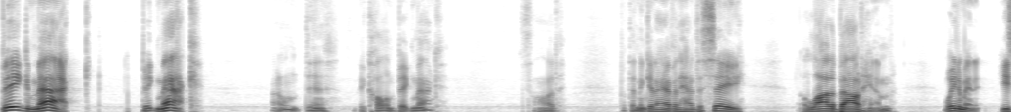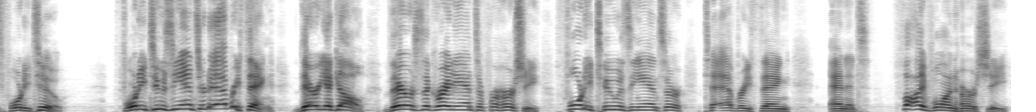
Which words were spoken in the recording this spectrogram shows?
Big Mac. Big Mac. I don't eh, they call him Big Mac? It's odd. Then again, I haven't had to say a lot about him. Wait a minute. He's 42. 42 is the answer to everything. There you go. There's the great answer for Hershey. 42 is the answer to everything, and it's 5 1 Hershey.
